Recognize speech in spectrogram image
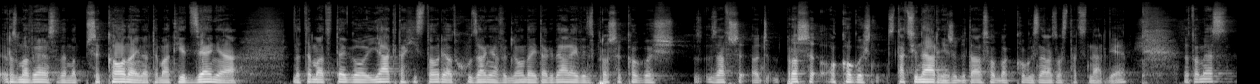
rozmawiając na temat przekonań, na temat jedzenia, na temat tego, jak ta historia odchudzania wygląda i tak dalej, więc proszę kogoś zawsze, znaczy proszę o kogoś stacjonarnie, żeby ta osoba kogoś znalazła stacjonarnie. Natomiast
